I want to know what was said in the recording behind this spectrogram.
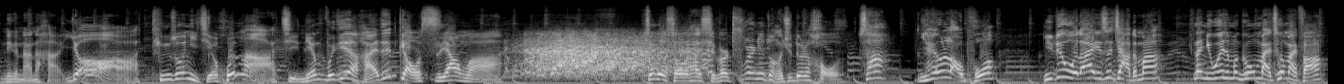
那个男的喊：“哟，听说你结婚了，几年不见还在屌丝样吗？” 这个时候他媳妇儿突然就转过去对他吼：“啥？你还有老婆？你对我的爱也是假的吗？那你为什么给我买车买房？”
